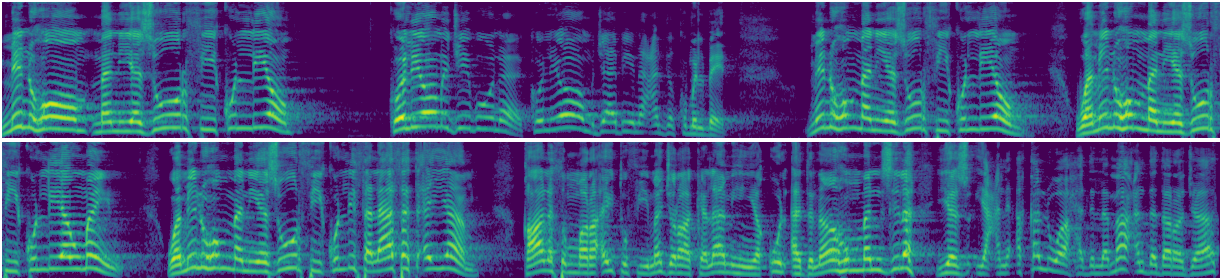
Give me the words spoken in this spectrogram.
منهم من يزور في كل يوم. كل يوم يجيبونه. كل يوم جايبينه عندكم البيت. منهم من يزور في كل يوم. ومنهم من يزور في كل يومين. ومنهم من يزور في كل ثلاثة أيام. قال ثم رأيت في مجرى كلامه يقول أدناهم منزلة. يز يعني أقل واحد اللي ما عنده درجات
